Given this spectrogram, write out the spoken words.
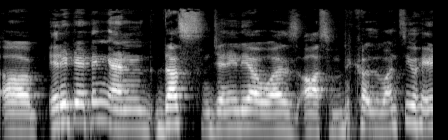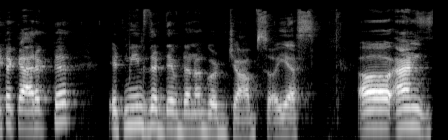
uh, irritating and thus Genelia was awesome because once you hate a character, it means that they've done a good job. So yes, uh, and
